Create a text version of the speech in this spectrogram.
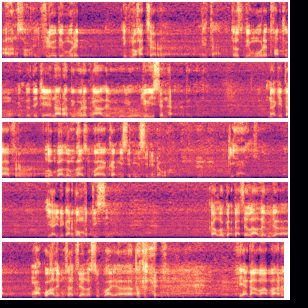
al Ansori beliau di murid Ibnu Hajar terus di murid Fatul Mu'in jadi kayak nak di murid ngalim yo yo isen nah kita berlomba-lomba supaya gak ngisin-ngisinin apa kiai. Ya ini kan kompetisi. Kalau nggak kasih alim ya ngaku alim saja lah supaya ya nggak apa-apa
